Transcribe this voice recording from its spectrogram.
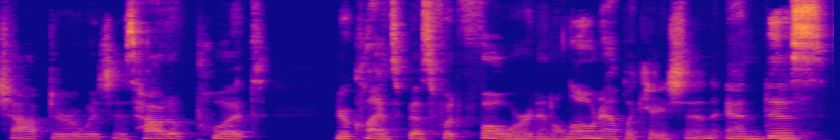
chapter, which is how to put your client's best foot forward in a loan application, and this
